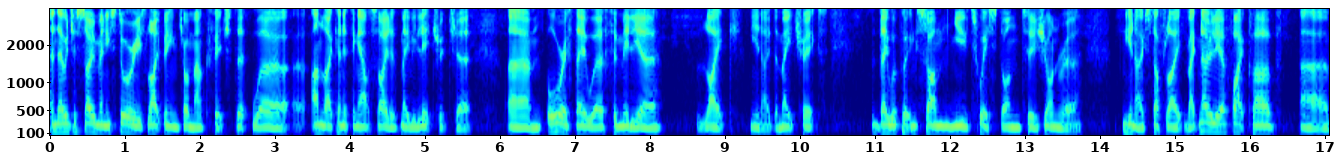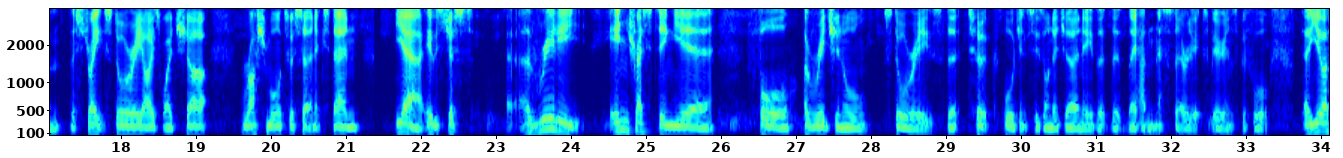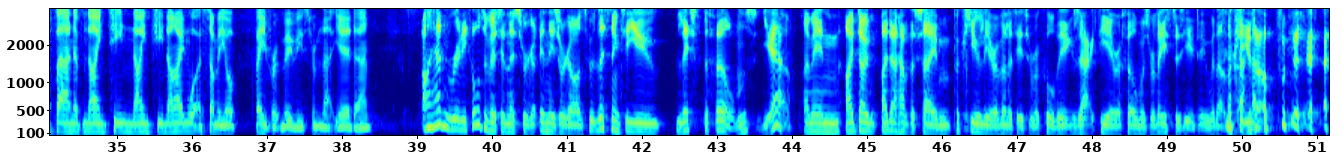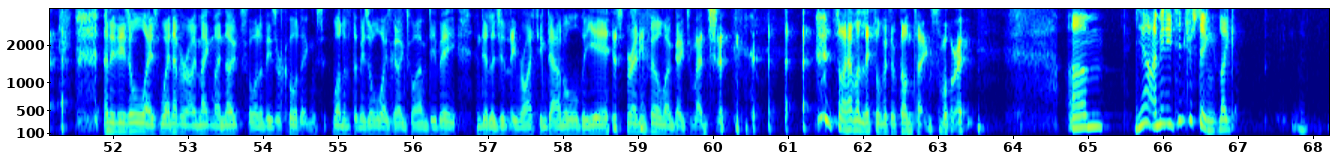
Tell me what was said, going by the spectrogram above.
And there were just so many stories, like being John Malkovich, that were uh, unlike anything outside of maybe literature um, or if they were familiar, like you know, The Matrix, they were putting some new twist onto genre. You know, stuff like Magnolia, Fight Club, um, The Straight Story, Eyes Wide Shut, Rushmore to a certain extent. Yeah, it was just a really interesting year for original stories that took audiences on a journey that, that they hadn't necessarily experienced before. Are you a fan of 1999? What are some of your favourite movies from that year, Dan? I hadn't really thought of it in this reg- in these regards, but listening to you list the films, yeah. I mean, I don't I don't have the same peculiar ability to recall the exact year a film was released as you do without looking it up. and it is always whenever I make my notes for one of these recordings, one of them is always going to IMDb and diligently writing down all the years for any film I'm going to mention. so I have a little bit of context for it. Um, yeah, I mean, it's interesting. Like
